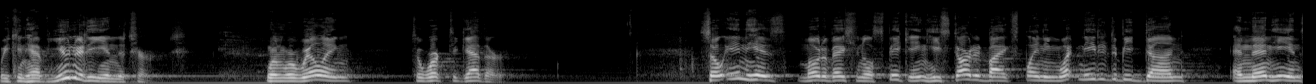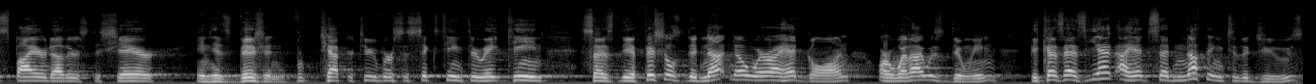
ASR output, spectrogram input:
We can have unity in the church when we're willing to work together. So, in his motivational speaking, he started by explaining what needed to be done, and then he inspired others to share in his vision. Chapter 2, verses 16 through 18 says, The officials did not know where I had gone or what I was doing, because as yet I had said nothing to the Jews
